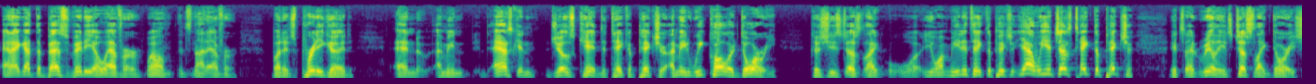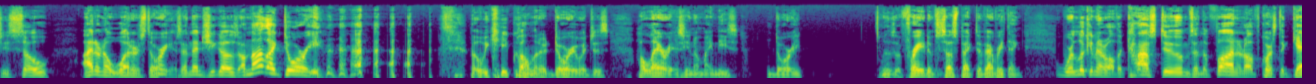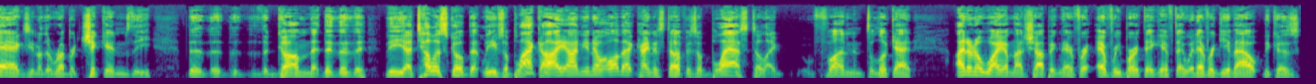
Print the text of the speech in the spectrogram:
And I got the best video ever. Well, it's not ever, but it's pretty good. And I mean, asking Joe's kid to take a picture. I mean, we call her Dory because she's just like, you want me to take the picture? Yeah, will you just take the picture? It's uh, really, it's just like Dory. She's so, I don't know what her story is. And then she goes, I'm not like Dory. but we keep calling her Dory, which is hilarious. You know, my niece, Dory, was afraid of suspect of everything. We're looking at all the costumes and the fun, and of course the gags. You know, the rubber chickens, the the the the, the gum, that the the the, the uh, telescope that leaves a black eye on. You know, all that kind of stuff is a blast to like fun and to look at. I don't know why I'm not shopping there for every birthday gift I would ever give out because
